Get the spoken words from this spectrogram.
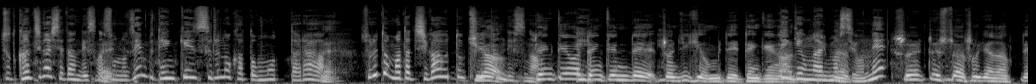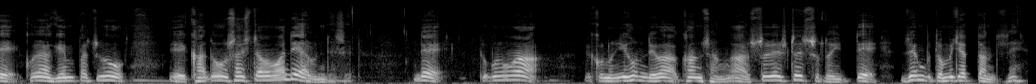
ちょっと勘違いしてたんですが、その全部点検するのかと思ったら、それとはまた違うと聞いたんですが。点検は点検で、その時期を見て点検がある。点検がありますよね。ストレステストはそうじゃなくて、これは原発を、えー、稼働させたままでやるんです。で、ところが、この日本では菅さんがストレステストと言って全部止めちゃったんですね。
